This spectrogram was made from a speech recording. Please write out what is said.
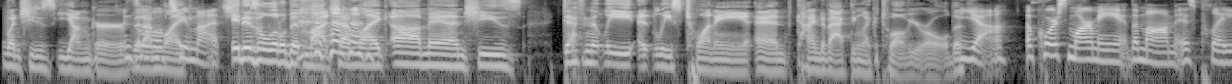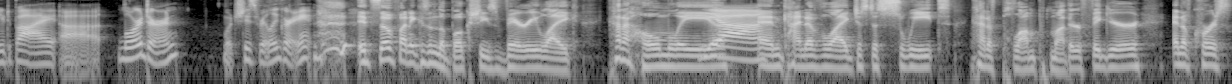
when she's younger It's that a I'm like, too much. it is a little bit much. I'm like, oh man, she's definitely at least 20 and kind of acting like a 12 year old. Yeah. Of course, Marmee, the mom, is played by uh, Laura Dern, which she's really great. It's so funny because in the book she's very like kind of homely Yeah. and kind of like just a sweet, kind of plump mother figure. And of course,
